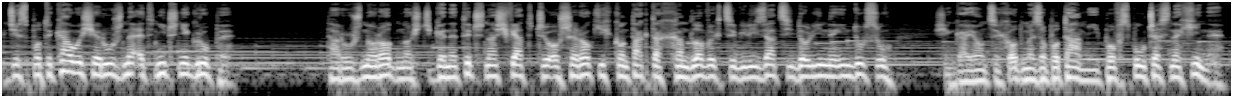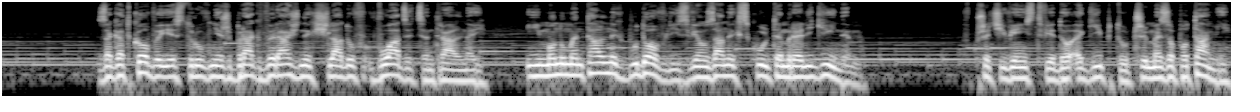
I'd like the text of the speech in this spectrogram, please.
gdzie spotykały się różne etnicznie grupy. Ta różnorodność genetyczna świadczy o szerokich kontaktach handlowych cywilizacji Doliny Indusu, sięgających od Mezopotamii po współczesne Chiny. Zagadkowy jest również brak wyraźnych śladów władzy centralnej i monumentalnych budowli związanych z kultem religijnym. W przeciwieństwie do Egiptu czy Mezopotamii,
